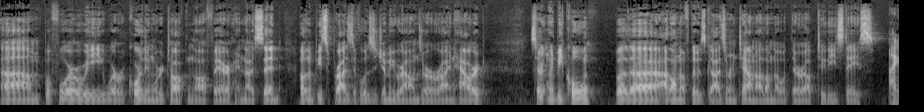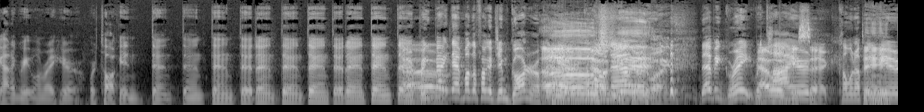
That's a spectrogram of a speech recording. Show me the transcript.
Um, before we were recording, we were talking off air, and I said I wouldn't be surprised if it was a Jimmy Rollins or a Ryan Howard. Certainly be cool, but uh, I don't know if those guys are in town. I don't know what they're up to these days. I got a great one right here. We're talking dun dun dun dun dun dun dun dun dun dun. dun. Bring Oh. back that motherfucker Jim Gardner up in Oh, here. Come on now. good one. That'd be great. That would be sick. coming up in here.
